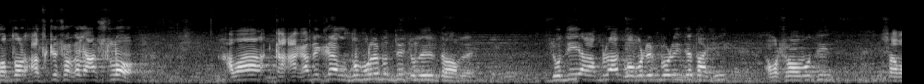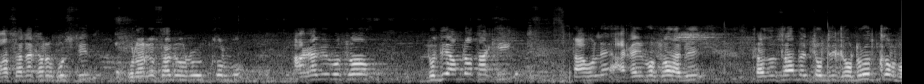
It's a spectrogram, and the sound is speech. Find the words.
গত আজকে সকালে আসলো, আমার আগামীকাল দুপুরের মধ্যেই চলে যেতে হবে। যদি আমরা গভর্নিং বডিতে থাকি, আমার সভাপতি সব আছেন এখানে উপস্থিত। ওনার কাছে আমি অনুরোধ করব আগামী বছর যদি আমরা থাকি তাহলে আগামী বছর আমি সাধু সাহেবের চৌধুরীকে অনুরোধ করব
